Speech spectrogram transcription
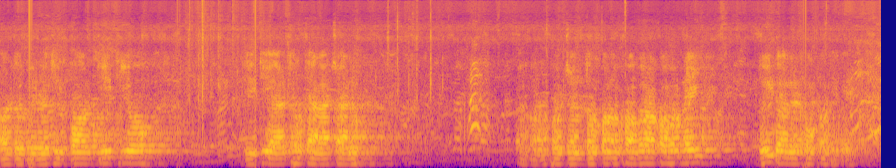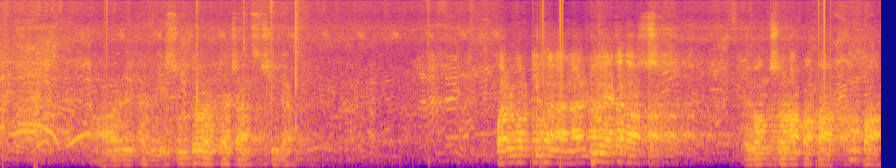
অর্ধবিরতির পর দ্বিতীয় দ্বিতীয়ার্ধ খেলা চালু। এখনও পর্যন্ত কোনো খবরাখবর নেই। দুই দলের পক্ষ থেকে। আর এখানে সুন্দর একটা চান্স ছিল। পরবর্তী খেলা, লালটু একাদশ এবং সোনা পাপা পাপা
